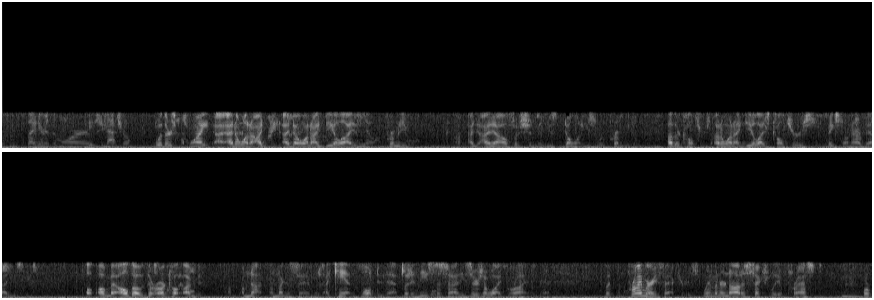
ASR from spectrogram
of Protestant society, or is it more natural? Well, there's quite. I, I don't want to. I, I don't want to idealize No. primitive. I, I also shouldn't use. Don't want to use the word primitive. Other cultures. I don't want to idealize cultures based on our values. Al- al- Although there are. I'm, I'm not. I'm not going to say I can't won't do that. But in these societies, there's a wide variety there. But the primary factor is women are not as sexually oppressed Mhm. or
